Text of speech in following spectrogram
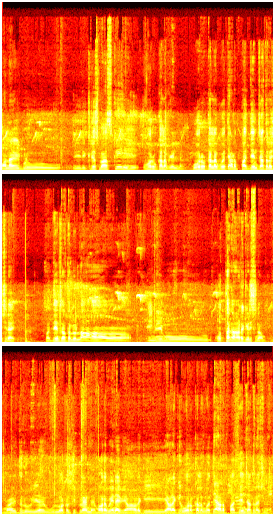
మళ్ళీ ఇప్పుడు ఇది క్రిస్మస్కి ఓరుకల్లకు వెళ్ళాం. ఓరుకల్లకు పోతే ఆడ పద్దెనిమిది జతలు వచ్చినాయి. పద్దెనిమిది జతలలో మేము కొత్తగా ఆడగెడిచినాం మా ఇద్దరు లోకల్ తిప్పులాడినాయి. మాడ పోయినాయి. ఆడకి ఆడకి ఓరుకల్లకు పోతే ఆడ పద్దెనిమిది జతలు వచ్చినాయి.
